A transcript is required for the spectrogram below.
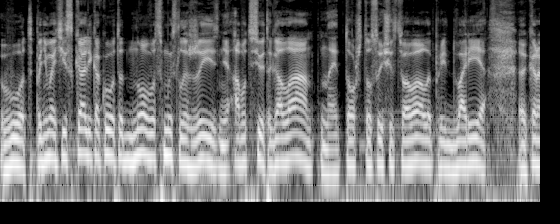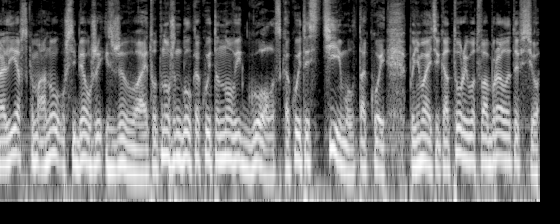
Вот, понимаете, искали какого-то нового смысла жизни, а вот все это галантное, то, что существовало при дворе э, королевском, оно у себя уже изживает. Вот нужен был какой-то новый голос, какой-то стимул такой, понимаете, который вот вобрал это все.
